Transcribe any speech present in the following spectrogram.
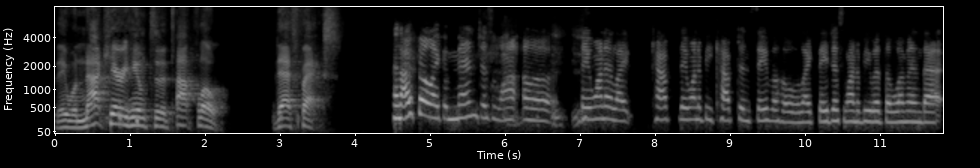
They will not carry him to the top floor. That's facts. And I feel like men just want uh they want to like cap they want to be Captain Save a Ho. Like they just want to be with a woman that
